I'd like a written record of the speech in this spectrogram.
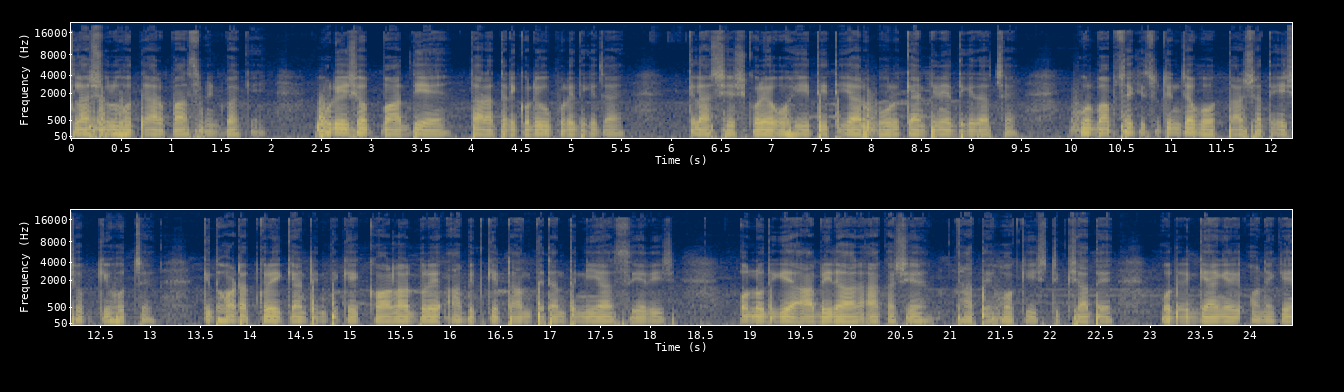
ক্লাস শুরু হতে আর পাঁচ মিনিট বাকি। হুরে এইসব বাদ দিয়ে তাড়াতাড়ি করে উপরের দিকে যায়। ক্লাস শেষ করে ওহি তিথি আর হুর ক্যান্টিনের দিকে যাচ্ছে। হুর ভাবছে কিছুদিন যাব তার সাথে এইসব কি হচ্ছে। কিন্তু হঠাৎ করেই ক্যান্টিন থেকে কলার ধরে আবিদকে টানতে টানতে নিয়ে আসছে এরিস অন্যদিকে আবির আর আকাশে হাতে হকি স্টিক সাথে ওদের গ্যাংয়ের অনেকে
